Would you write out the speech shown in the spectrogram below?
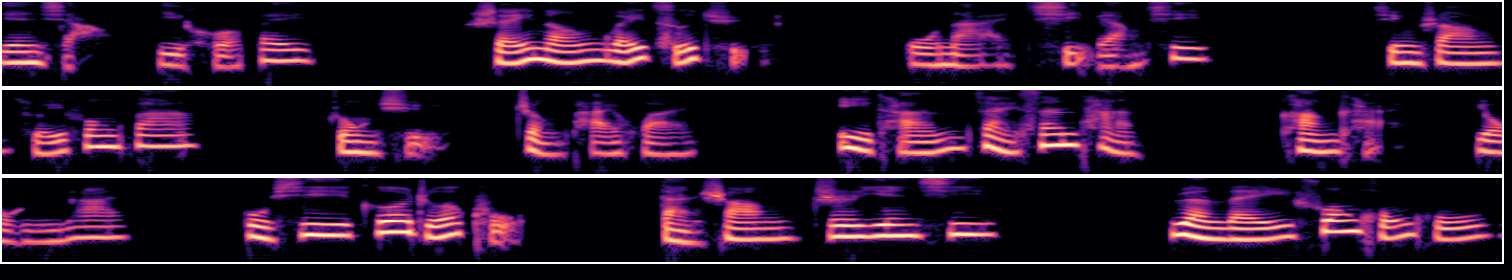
音响一何悲。谁能为此曲？吾乃乞良妻。轻伤随风发。终曲正徘徊，一弹再三叹，慷慨有余哀。不惜歌者苦，但伤知音稀。愿为双鸿鹄，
